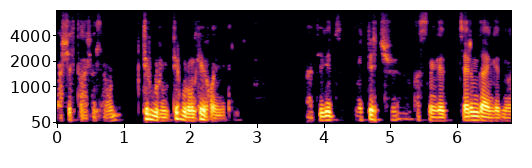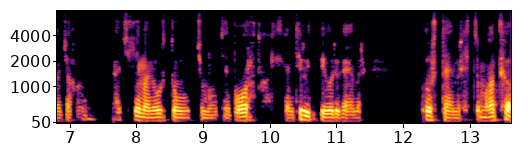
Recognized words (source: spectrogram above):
маш их таашаал авна. Тэр бүр тэр бүр үнэхээр гоё мэдрэмж. А тэгээд мэдээч бас ингээд заримдаа ингээд нөгөө жоохон ажлын маань үр дүн ч юм уу тий буурах тохиолдол. Тэр үед би өөрийгөө амар өөртөө амар хэцүү монтхоо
